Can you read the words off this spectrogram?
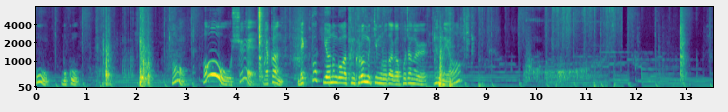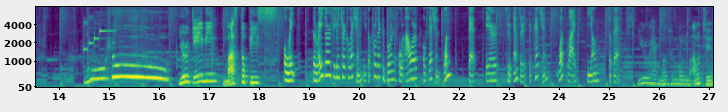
오, 먹고. 어, 오, 쉣. 약간 맥북 여는 것 같은 그런 느낌으로다가 포장을 했네요. Gaming masterpiece. Oh wait, the Razor Signature Collection is a project born for our obsession. One that dare to answer the question, what lies beyond the best? You have 무슨 뭐 아무튼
